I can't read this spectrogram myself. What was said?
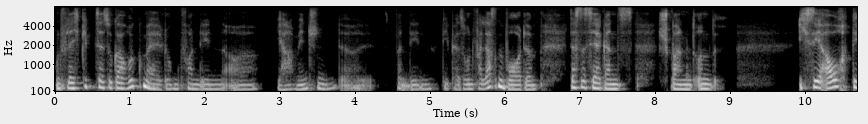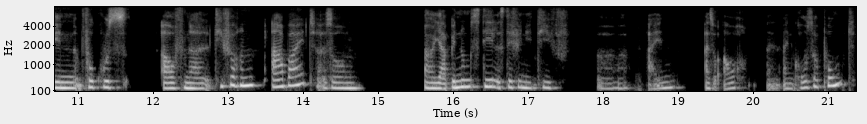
Und vielleicht gibt es ja sogar Rückmeldungen von den äh, ja, Menschen, äh, von denen die Person verlassen wurde. Das ist ja ganz spannend. Und ich sehe auch den Fokus auf einer tieferen Arbeit. Also äh, ja, Bindungsstil ist definitiv äh, ein, also auch ein, ein großer Punkt.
